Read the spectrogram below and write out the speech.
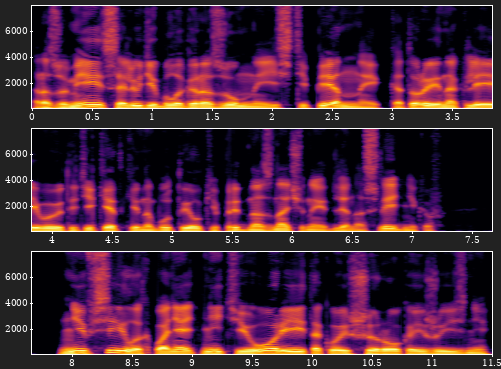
Разумеется, люди благоразумные и степенные, которые наклеивают этикетки на бутылки, предназначенные для наследников, не в силах понять ни теории такой широкой жизни,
